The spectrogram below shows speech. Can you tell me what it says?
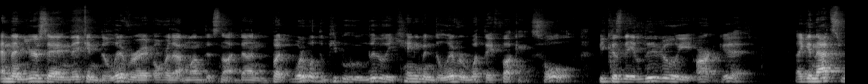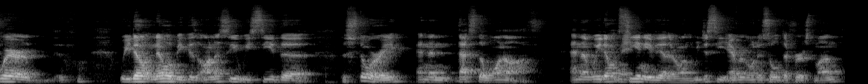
and then you're saying they can deliver it over that month it's not done. But what about the people who literally can't even deliver what they fucking sold because they literally aren't good? Like, and that's where we don't know because honestly, we see the the story, and then that's the one off, and then we don't see any of the other ones. We just see everyone who sold their first month,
